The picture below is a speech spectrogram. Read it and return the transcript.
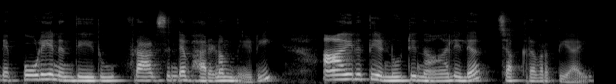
നെപ്പോളിയൻ എന്ത് ചെയ്തു? ഫ്രാൻസിന്റെ ഭരണം നേടി. ആയിരത്തി എണ്ണൂറ്റി നാലിൽ ചക്രവർത്തിയായി.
